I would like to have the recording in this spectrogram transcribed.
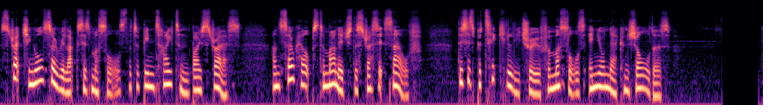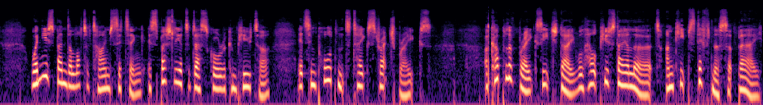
Stretching also relaxes muscles that have been tightened by stress and so helps to manage the stress itself. This is particularly true for muscles in your neck and shoulders. When you spend a lot of time sitting, especially at a desk or a computer, it's important to take stretch breaks. A couple of breaks each day will help you stay alert and keep stiffness at bay.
